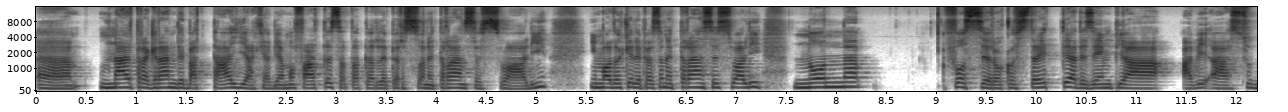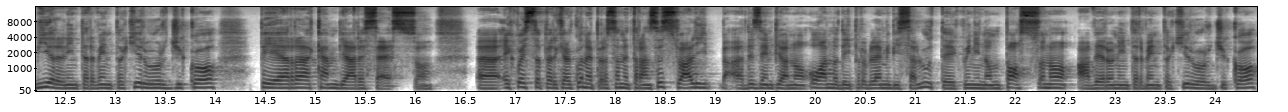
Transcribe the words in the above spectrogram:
Uh, un'altra grande battaglia che abbiamo fatto è stata per le persone transessuali, in modo che le persone transessuali non fossero costrette ad esempio a, a, a subire l'intervento chirurgico per cambiare sesso uh, e questo perché alcune persone transessuali ad esempio hanno, o hanno dei problemi di salute quindi non possono avere un intervento chirurgico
